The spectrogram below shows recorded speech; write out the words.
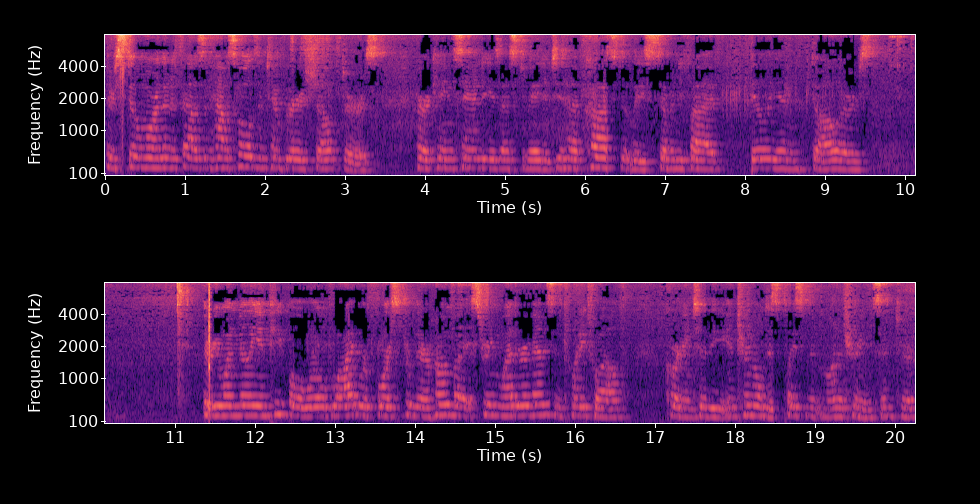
There's still more than a thousand households in temporary shelters. Hurricane Sandy is estimated to have cost at least $75 billion. dollars. 31 million people worldwide were forced from their home by extreme weather events in 2012, according to the Internal Displacement Monitoring Center.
